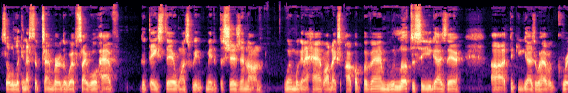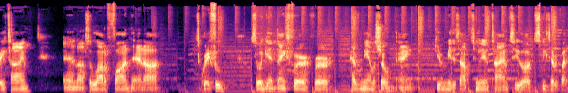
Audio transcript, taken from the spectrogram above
So we're looking at September. The website will have the dates there once we've made a decision on when we're going to have our next pop up event. We would love to see you guys there. Uh, I think you guys will have a great time. And uh, it's a lot of fun. And uh, it's great food. So again, thanks for for having me on the show and giving me this opportunity and time to uh, speak to everybody.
